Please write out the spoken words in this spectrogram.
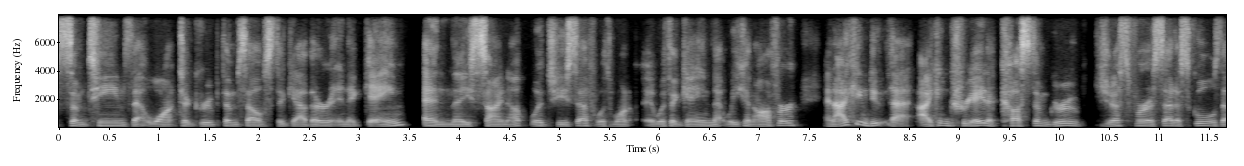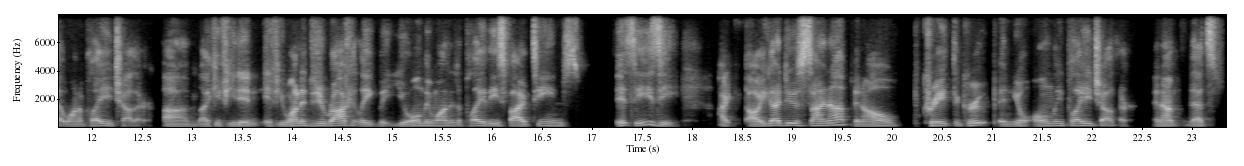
some teams that want to group themselves together in a game and they sign up with GSEF with one with a game that we can offer and I can do that. I can create a custom group just for a set of schools that want to play each other. Um like if you didn't if you wanted to do Rocket League but you only wanted to play these five teams, it's easy. I all you gotta do is sign up and I'll create the group and you'll only play each other. And I'm that's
